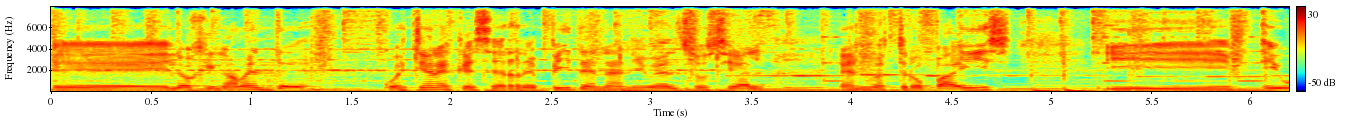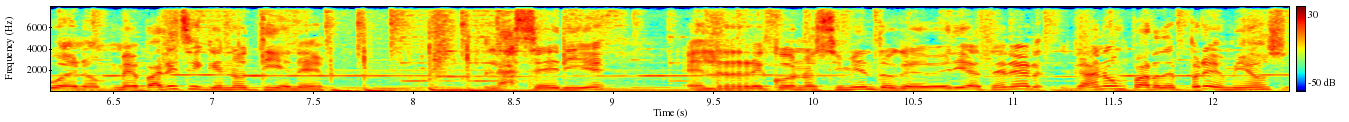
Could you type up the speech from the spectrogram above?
eh, lógicamente cuestiones que se repiten a nivel social en nuestro país y, y bueno, me parece que no tiene la serie el reconocimiento que debería tener. Ganó un par de premios,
